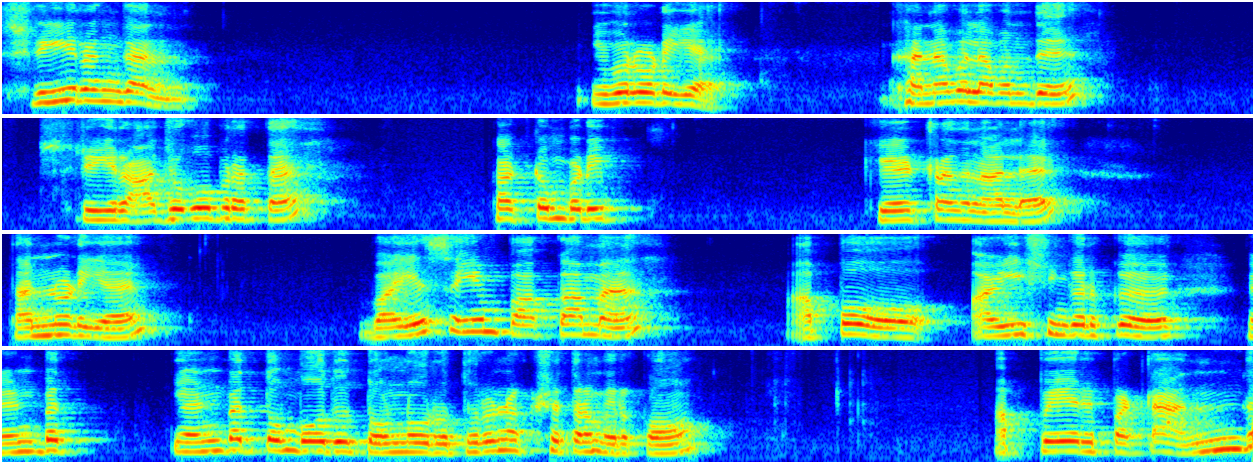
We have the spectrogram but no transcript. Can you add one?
ஸ்ரீரங்கன் இவருடைய கனவுல வந்து ஸ்ரீ ராஜகோபுரத்தை கட்டும்படி கேட்டதுனால தன்னுடைய வயசையும் பார்க்காம அப்போ அழிசிங்கருக்கு எண்பத் எண்பத்தொம்போது தொண்ணூறு திருநக்ஷத்திரம் இருக்கும். அப்பேற்பட்ட அந்த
